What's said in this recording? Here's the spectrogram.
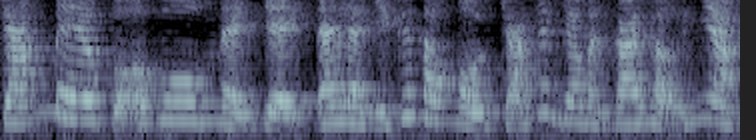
trắng beo cổ vuông này chị. Đây là những cái tông màu trắng em cho mình coi thử nha.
